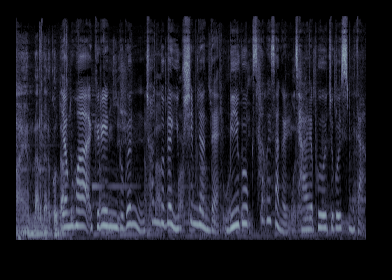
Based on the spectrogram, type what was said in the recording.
I am not a medical doctor. 영화 그린 북은 1960년대 미국 사회상을 잘 보여주고 있습니다.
